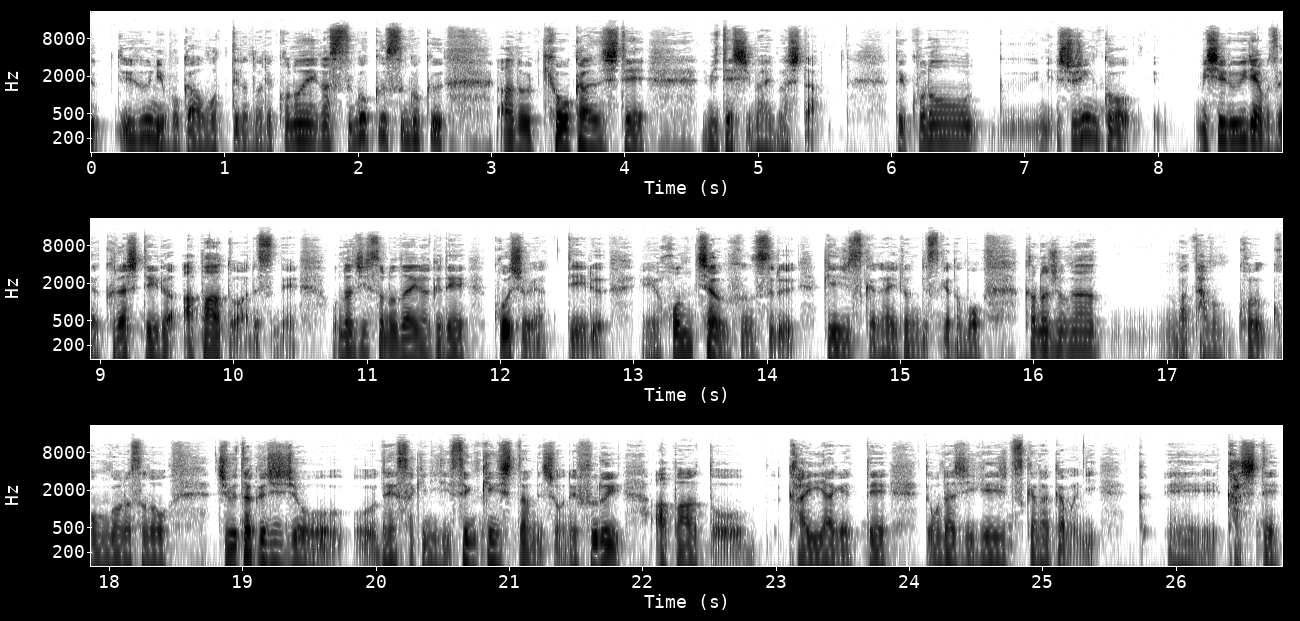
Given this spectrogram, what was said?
っていうふうに僕は思ってるので、この映画すごくすごく、あの、共感して見てしまいました。で、この主人公、ミシェル・ウィリアムズが暮らしているアパートはですね、同じその大学で講師をやっている、えー、ホンチャウフンする芸術家がいるんですけども、彼女がまあ多分こ今後のその住宅事情をね、先に先見したんでしょうね。古いアパートを買い上げて、同じ芸術家仲間に、えー、貸して、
